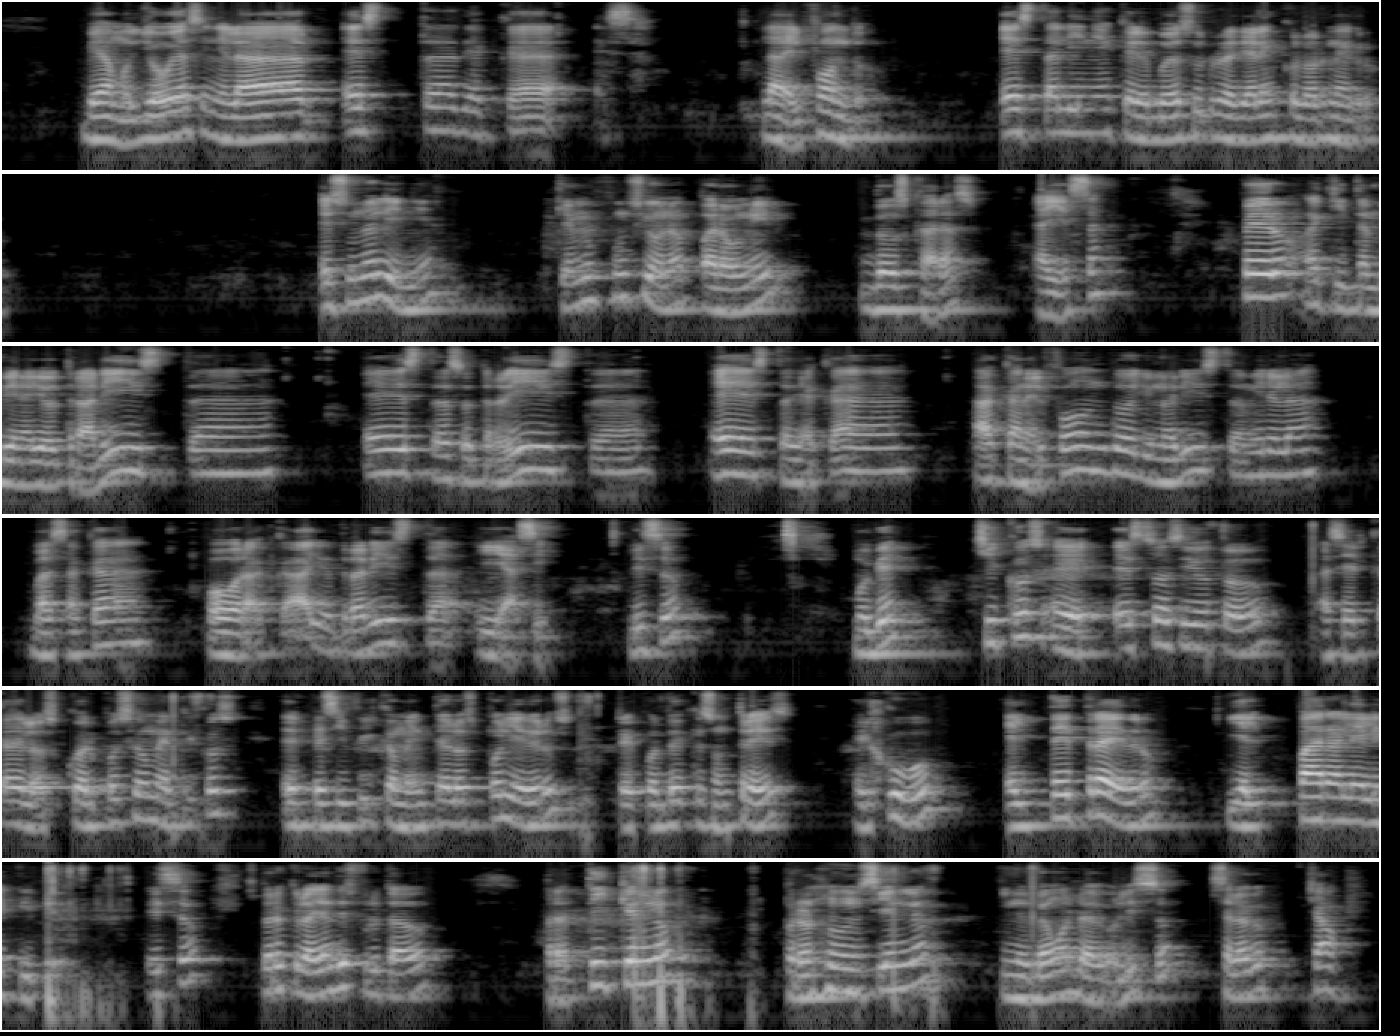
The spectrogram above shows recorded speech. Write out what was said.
Veamos, yo voy a señalar esta de acá, esa, la del fondo. Esta línea que les voy a subrayar en color negro. Es una línea que me funciona para unir dos caras. Ahí está. Pero aquí también hay otra arista. Esta es otra arista. Esta de acá. Acá en el fondo hay una arista, mírela. Vas acá. Por acá hay otra arista. Y así. ¿Listo? Muy bien. Chicos, eh, esto ha sido todo acerca de los cuerpos geométricos, específicamente de los poliedros. Recuerden que son tres el cubo, el tetraedro y el paralelepípedo. Eso, espero que lo hayan disfrutado. Practíquenlo, pronúncienlo y nos vemos luego. ¿Listo? Hasta luego. Tchau.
